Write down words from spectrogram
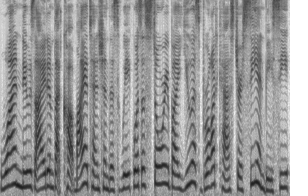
One news item that caught my attention this week was a story by U.S. broadcaster CNBC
